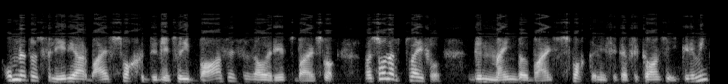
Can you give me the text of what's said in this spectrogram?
omdat ons vir hierdie jaar baie swak gedoen het. So die basis is al reeds baie swak. Maar sonder twyfel doen mynbou baie swak in die Suid-Afrikaanse ekonomie.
